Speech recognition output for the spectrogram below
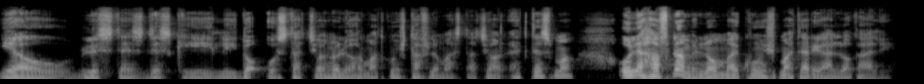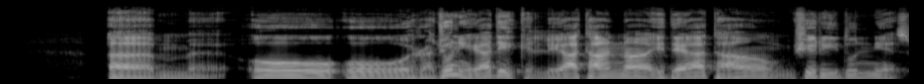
jew l-istess diski li doqqu stazzjonu li ma tkunx taf li ma stazzjon qed tisma' u li ħafna minnhom ma jkunx materjal lokali. U r-raġuni hija dik li għad għandna idea ta' xiridu n-nies.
